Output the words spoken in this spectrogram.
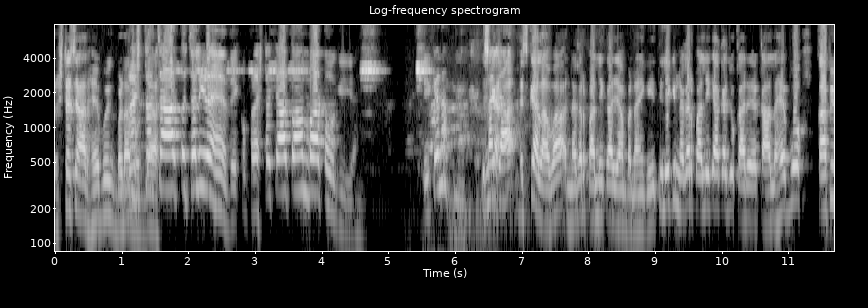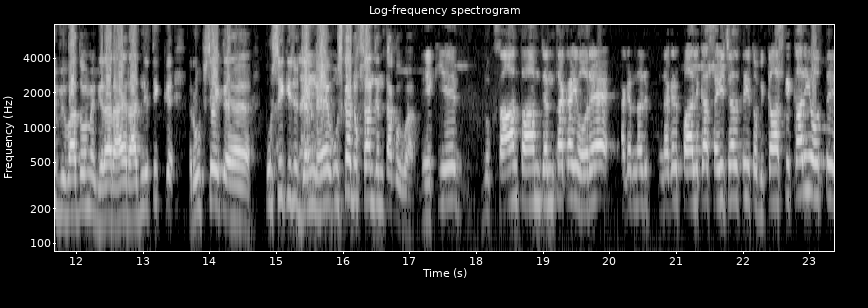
भ्रष्टाचार है वो एक बड़ा भ्रष्टाचार तो चल ही रहे हैं देखो भ्रष्टाचार तो आम बात होगी है। ठीक है ना? इसके, जा- इसके अलावा नगर पालिका यहाँ बनाई गई थी लेकिन नगर पालिका का जो कार्यकाल है वो काफ़ी विवादों में घिरा रहा है। राजनीतिक रूप से कुर्सी की जो जंग है उसका नुकसान जनता को हुआ। देखिए नुकसान तो आम जनता का ही हो रहा है। अगर नगर पालिका सही चलती तो विकास के कार्य होते।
